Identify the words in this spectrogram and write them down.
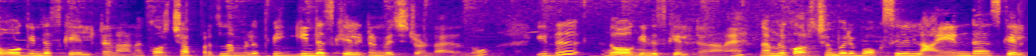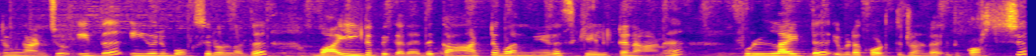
ഡോഗിന്റെ സ്കെലിറ്റൺ ആണ്. കുറച്ചപ്പുറത്ത് നമ്മൾ പിഗിന്റെ സ്കെലിറ്റൺ വെച്ചിട്ടുണ്ടായിരുന്നു. ഇത് ഡോഗിന്റെ സ്കെലിറ്റൺ ആണേ. നമ്മൾ കുറച്ചുമ്പോൾ ഒരു ബോക്സിൽ ലയന്റെ സ്കെലിറ്റൺ കാണിച്ചു. ഇത് ഈ ഒരു ബോക്സിലുള്ളത് വൈൽഡ് പിഗ് അതായത് കാട്ടുപന്നിയുടെ സ്കെലിറ്റൺ ആണ്. ഫുള്ളായിട്ട് ഇവിടെ കൊടുത്തിട്ടുണ്ട്. ഇത് കുറച്ച്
